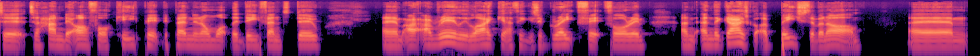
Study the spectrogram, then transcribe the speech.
to to hand it off or keep it, depending on what the defense do. Um, I, I, really like it. I think it's a great fit for him, and and the guy's got a beast of an arm. Um,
